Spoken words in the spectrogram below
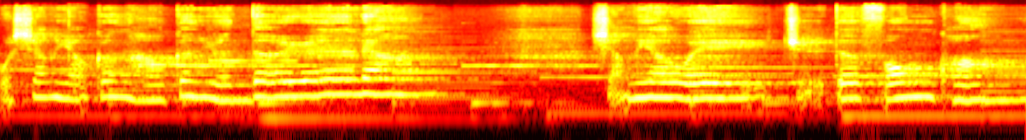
我想要更好更圆的月亮，想要未知的疯狂，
